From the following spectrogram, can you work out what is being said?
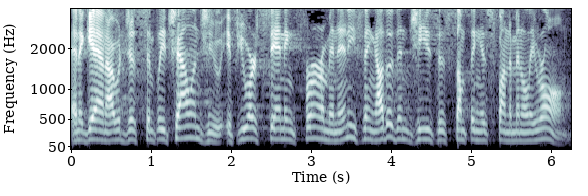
And again, I would just simply challenge you if you are standing firm in anything other than Jesus, something is fundamentally wrong.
